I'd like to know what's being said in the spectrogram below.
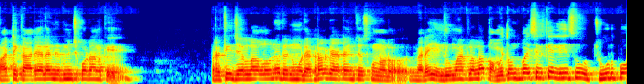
పార్టీ కార్యాలయం నిర్మించుకోవడానికి ప్రతి జిల్లాలోనే రెండు మూడు ఎకరాలు కేటాయించేసుకున్నాడు. మరి ఎందుకు మాట్లాడాలా? తొంభై తొమ్మిది పైసలకే లీజు చూడుపో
